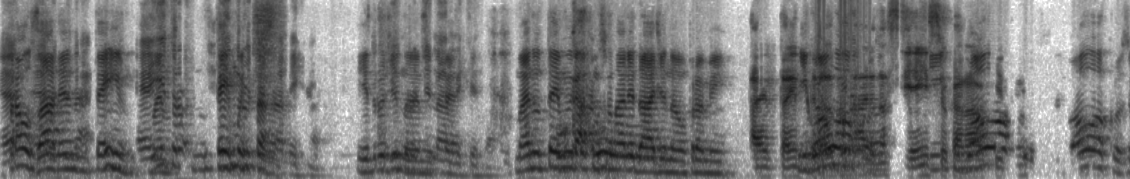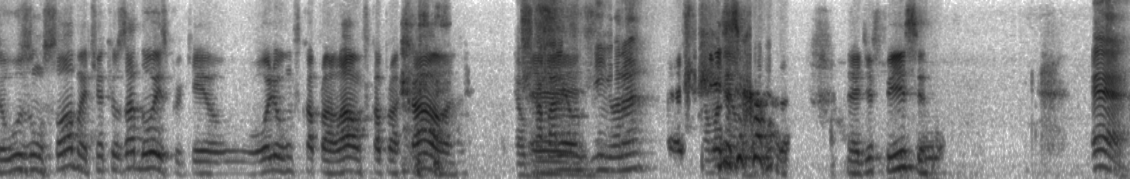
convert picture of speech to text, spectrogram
é para usar, é, né? Não tem, é hidro, não tem muita hidrodinâmica. hidrodinâmica. É. Mas não tem muita funcionalidade, não, para mim. Tá, tá igual ao, área da ciência, o canal aqui igual óculos, eu uso um só, mas tinha que usar dois, porque o olho um fica para lá, um fica para cá. é o camaleãozinho, é... né? É difícil, cara. É difícil. É,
